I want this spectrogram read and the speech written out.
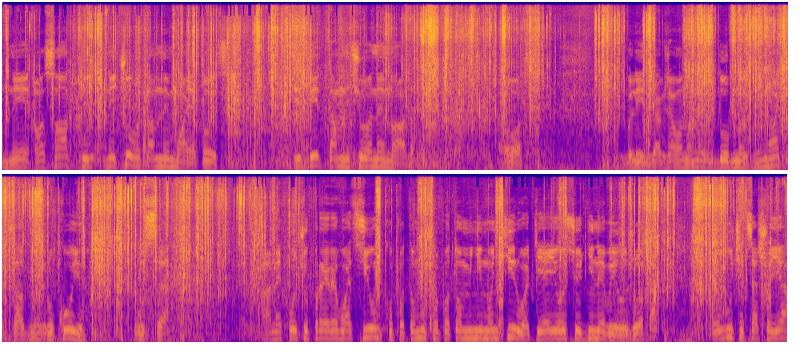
ні осадку, нічого там немає. Тобто і бит там нічого не треба. От. Блін, як же воно невдобно знімати це одною рукою усе. А не хочу переривати зйомку, тому що потім мені монтувати, я його сьогодні не виложу. А так вийде, що я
